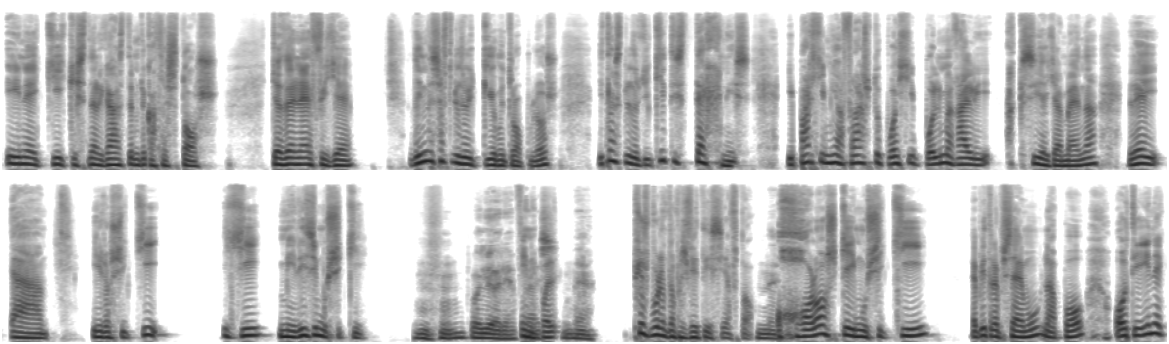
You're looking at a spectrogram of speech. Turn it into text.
είναι εκεί και συνεργάζεται με το καθεστώς και δεν έφυγε. Δεν είναι σε αυτή τη λογική ο Μητρόπουλος. Ήταν στη λογική της τέχνης. Υπάρχει μια φράση του που έχει πολύ μεγάλη αξία για μένα. Λέει α, Η ρωσική γη μυρίζει μουσική. Πολύ ωραία φράση. Πολύ... Ναι. Ποιος μπορεί να το αμφισβητήσει αυτό; Ναι. Ο χορός και η μουσική, επίτρεψέ μου να πω, ότι είναι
